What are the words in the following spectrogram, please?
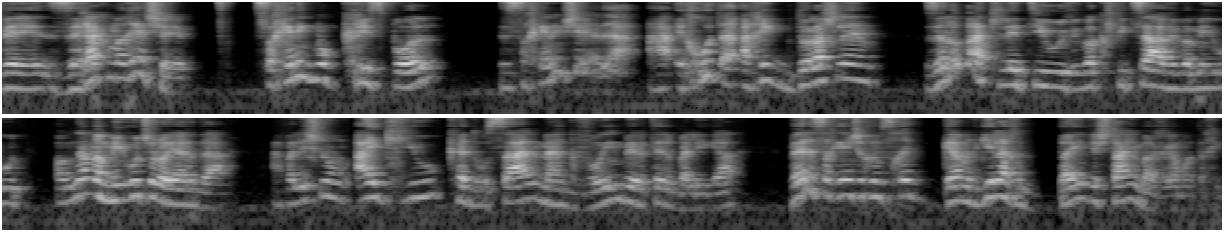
וזה רק מראה ששחקנים כמו קריס פול, זה שחקנים שהאיכות הכי גדולה שלהם זה לא באתלטיות ובקפיצה ובמהירות. אמנם המהירות שלו ירדה, אבל יש לו איי-קיו כדורסל מהגבוהים ביותר בליגה, ואלה שחקנים שיכולים לשחק גם עד גיל 42 ברמות הכי.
